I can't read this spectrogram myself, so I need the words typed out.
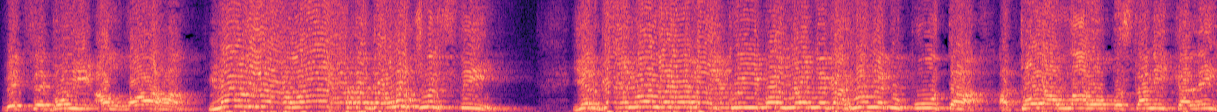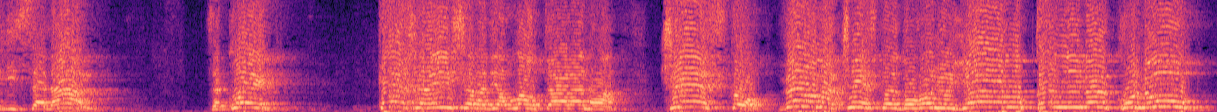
Već se boji Allaha. Moli Allaha da ga učvrsti. Jer ga je molio onaj koji voli od njega hiljedu puta, a to je Allahu poslanik alaihi salam, za kojeg kaže Aisha radi Allahu ta'ala često, veoma često je govorio, ja mu kalim el kulub,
